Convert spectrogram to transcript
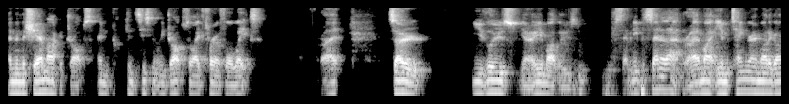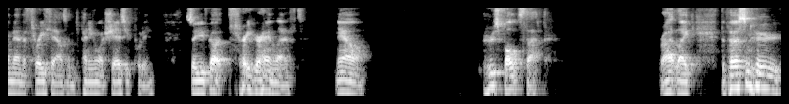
and then the share market drops and consistently drops for like three or four weeks. Right. So you lose, you know, you might lose 70% of that, right? Might your 10 grand might have gone down to 3,000, depending on what shares you've put in. So you've got three grand left. Now, whose fault's that? Right? Like the person who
